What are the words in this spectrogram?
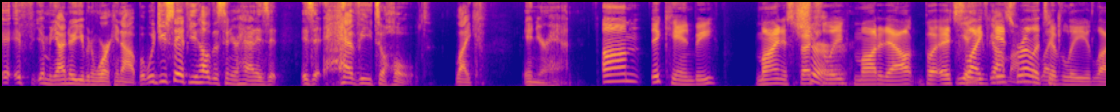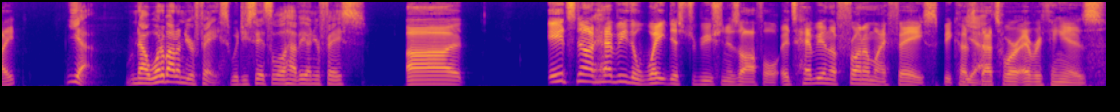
if, I mean, I know you've been working out, but would you say if you held this in your hand, is it is it heavy to hold, like in your hand? Um, it can be. Mine especially Sure. modded out, but it's Yeah, like it's mine, but, like- relatively light. Yeah. Now, what about on your face? Would you say it's a little heavy on your face? Uh it's not heavy. The weight distribution is awful. It's heavy on the front of my face because Yeah. that's where everything is.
